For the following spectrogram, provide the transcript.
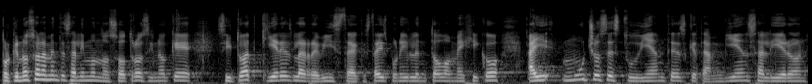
porque no solamente salimos nosotros, sino que si tú adquieres la revista que está disponible en todo México, hay muchos estudiantes que también salieron,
